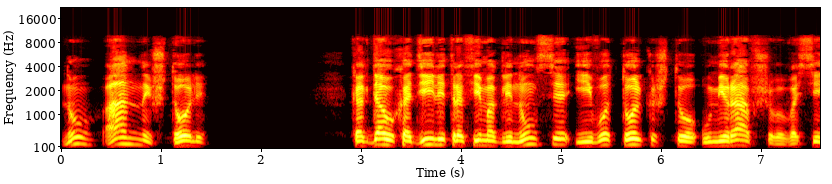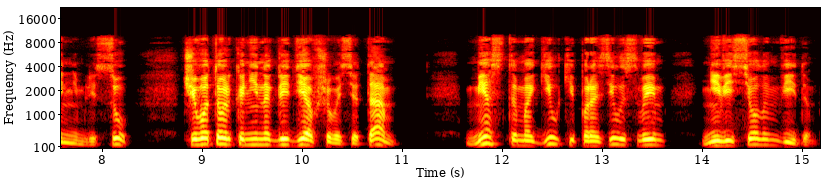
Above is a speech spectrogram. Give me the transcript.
Ну, Анной, что ли? Когда уходили, Трофим оглянулся, и его только что умиравшего в осеннем лесу, чего только не наглядевшегося там, Место могилки поразило своим невеселым видом.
